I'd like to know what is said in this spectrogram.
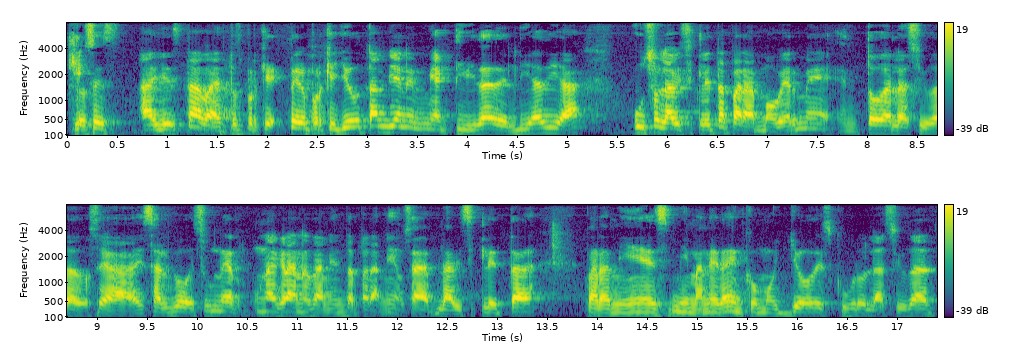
Entonces, ahí estaba. Entonces, porque, pero porque yo también en mi actividad del día a día, uso la bicicleta para moverme en toda la ciudad. O sea, es algo, es una, una gran herramienta para mí. O sea, la bicicleta para mí es mi manera en cómo yo descubro la ciudad.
